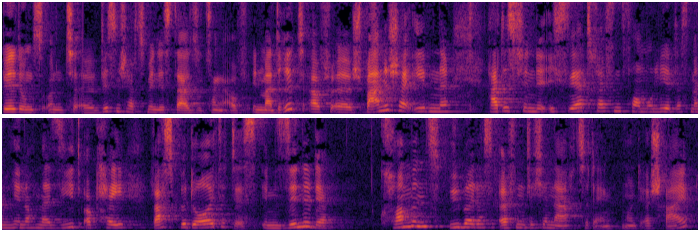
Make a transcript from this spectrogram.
Bildungs- und äh, Wissenschaftsminister sozusagen auf, in Madrid auf äh, spanischer Ebene, hat es, finde ich, sehr treffend formuliert, dass man hier nochmal sieht, okay, was bedeutet es im Sinne der Commons über das Öffentliche nachzudenken. Und er schreibt,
